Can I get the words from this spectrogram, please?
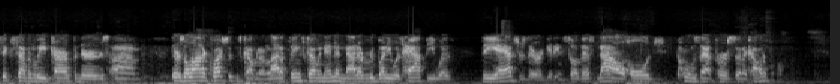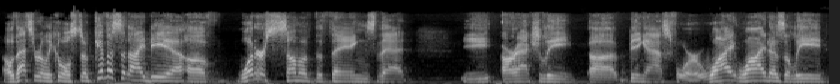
six, seven lead carpenters. Um, there's a lot of questions coming in, a lot of things coming in, and not everybody was happy with the answers they were getting. So this now holds holds that person accountable. Oh, that's really cool. So give us an idea of what are some of the things that are actually uh, being asked for? Why why does a lead?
